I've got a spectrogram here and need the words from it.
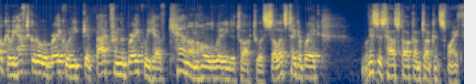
Okay, we have to go to a break. When we get back from the break, we have Ken on hold waiting to talk to us. So let's take a break. This is House Talk. I'm Duncan Smythe.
